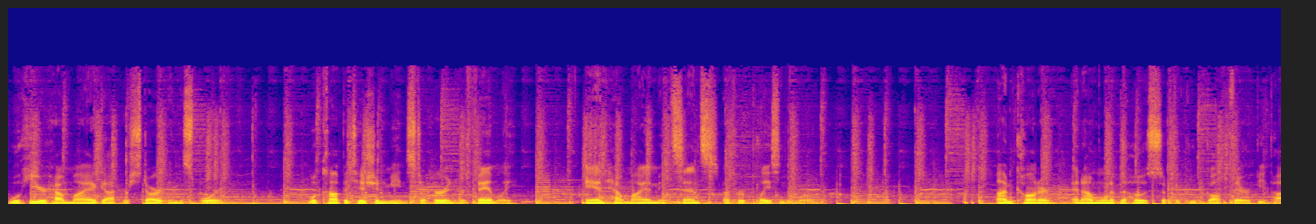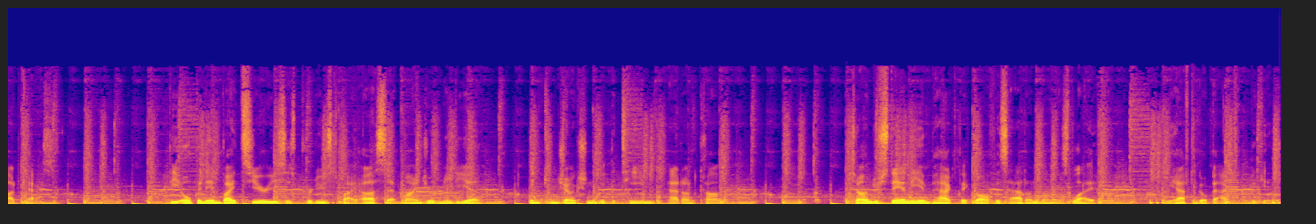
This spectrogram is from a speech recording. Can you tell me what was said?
we'll hear how Maya got her start in the sport, what competition means to her and her family, and how Maya made sense of her place in the world. I'm Connor, and I'm one of the hosts of the Group Golf Therapy podcast. The Open Invite series is produced by us at Mind Your Media in conjunction with the team at Uncommon. To understand the impact that golf has had on Maya's life, we have to go back to the beginning.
